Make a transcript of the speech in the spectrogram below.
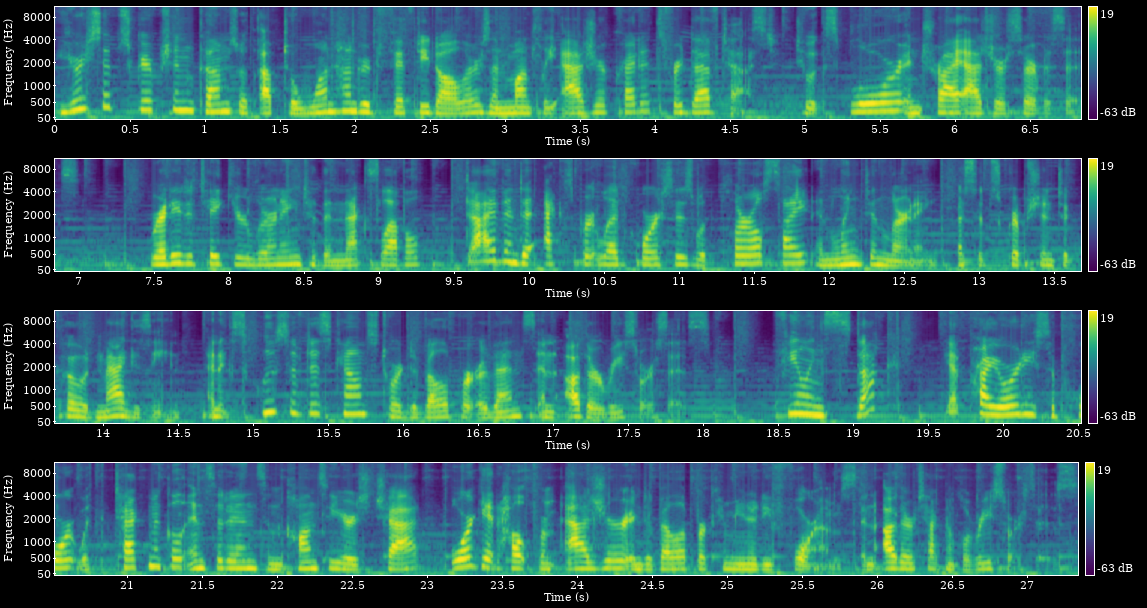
Your subscription comes with up to $150 in monthly Azure credits for DevTest to explore and try Azure services. Ready to take your learning to the next level? Dive into expert led courses with Pluralsight and LinkedIn Learning, a subscription to Code Magazine, and exclusive discounts toward developer events and other resources. Feeling stuck? Get priority support with technical incidents and concierge chat, or get help from Azure and developer community forums and other technical resources.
